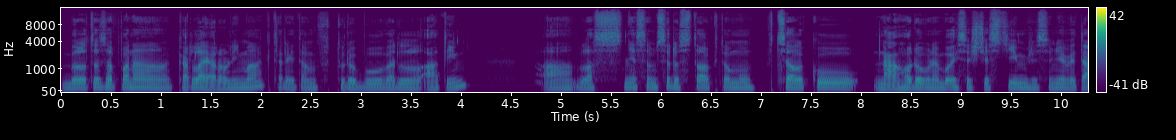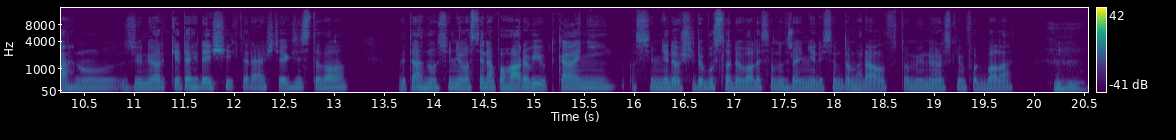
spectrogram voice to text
Bylo to za pana Karla Jarolíma, který tam v tu dobu vedl A-tým a vlastně jsem se dostal k tomu v celku náhodou nebo i se štěstím, že si mě vytáhnul z juniorky tehdejší, která ještě existovala. Vytáhnul si mě vlastně na pohárový utkání, asi mě další dobu sledovali samozřejmě, když jsem tam hrál v tom juniorském fotbale. Mm-hmm.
